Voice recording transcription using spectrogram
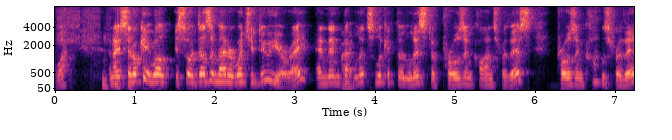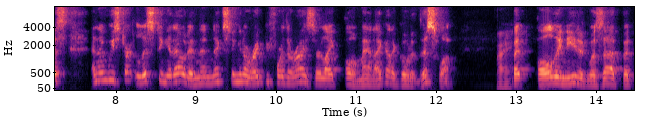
what? And I said, okay, well, so it doesn't matter what you do here, right? And then, Right. but let's look at the list of pros and cons for this, pros and cons for this. And then we start listing it out. And then next thing you know, right before their eyes, they're like, oh man, I got to go to this one. right But all they needed was that. But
